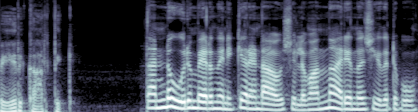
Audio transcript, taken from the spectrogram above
പേര് കാർത്തിക്. തന്റെ ഊരും പേരൊന്നും എനിക്കറിയേണ്ട ആവശ്യമില്ല. വന്ന ആരെയൊന്നും ചെയ്തിട്ട് പോകും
